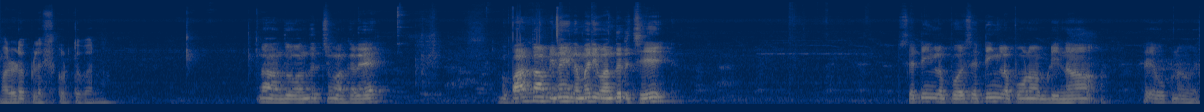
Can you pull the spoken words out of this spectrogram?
மறுபடியும் ப்ளஸ் கொடுத்து பாருங்க நான் அது வந்துருச்சு மக்களே. இப்போ பார்த்தோம் அப்படின்னா இந்த மாதிரி வந்துடுச்சு செட்டிங்கில் போ செட்டிங்கில் போனோம் அப்படின்னா ஏய் ஓப்பன் ஆகுது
